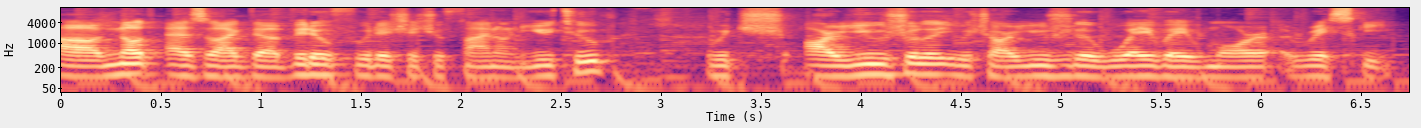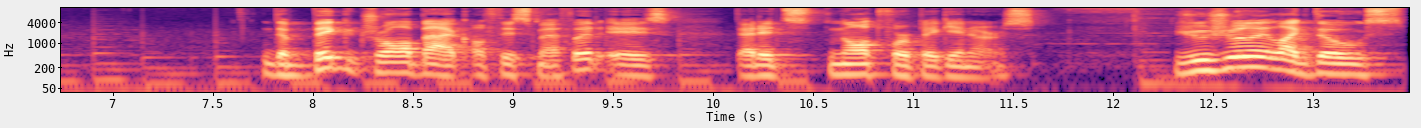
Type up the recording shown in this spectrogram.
Uh, not as like the video footage that you find on YouTube which are usually which are usually way way more risky the big drawback of this method is that it's not for beginners usually like those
